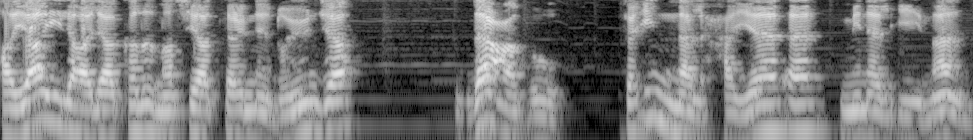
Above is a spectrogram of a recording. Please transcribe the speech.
haya ile alakalı nasihatlerini duyunca da'ahu fe innel hayâ'e minel iman.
